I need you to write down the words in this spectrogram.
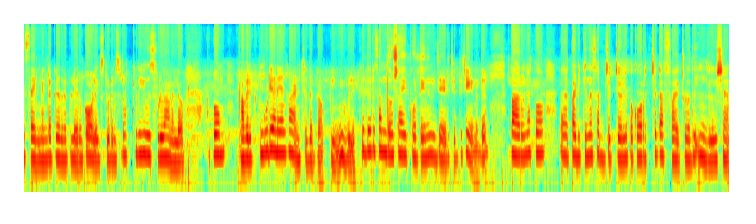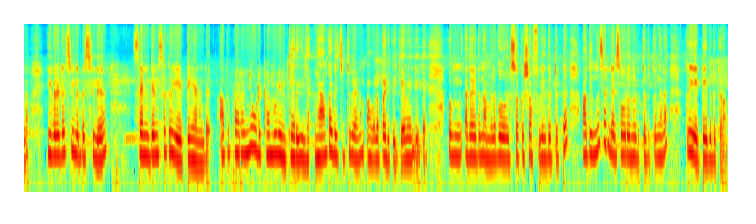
അസൈൻമെന്റ് ഒക്കെ എഴുതുന്ന പിള്ളേരും കോളേജ് സ്റ്റുഡൻസിനും ഒക്കെ ഇത് യൂസ്ഫുൾ ആണല്ലോ. അപ്പം അവർക്കും കൂടിയാണ് ഞാൻ കാണിച്ചത് കേട്ടോ പിന്നെ ഇവൾക്ക് ഇതൊരു സന്തോഷമായിക്കോട്ടെ എന്ന് വിചാരിച്ചിട്ട് ചെയ്യണത്. പാറുവിനപ്പോൾ പഠിക്കുന്ന സബ്ജക്റ്റുകളിൽ ഇപ്പോൾ കുറച്ച് ടഫായിട്ടുള്ളത് ഇംഗ്ലീഷാണ് ഇവരുടെ സിലബസിൽ സെന്റൻസ് ക്രിയേറ്റ് ചെയ്യാനുണ്ട്. അത് പറഞ്ഞു കൊടുക്കാൻ പോലും എനിക്കറിയില്ല. ഞാൻ പഠിച്ചിട്ട് വേണം അവളെ പഠിപ്പിക്കാൻ വേണ്ടിയിട്ട്. അപ്പം അതായത് നമ്മൾ വേർഡ്സൊക്കെ ഷഫിൾ ചെയ്തിട്ടിട്ട് അതിൽ നിന്ന് സെന്റൻസ് ഓരോന്നും എടുത്തെടുത്ത് ഇങ്ങനെ ക്രിയേറ്റ് ചെയ്തെടുക്കണം.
